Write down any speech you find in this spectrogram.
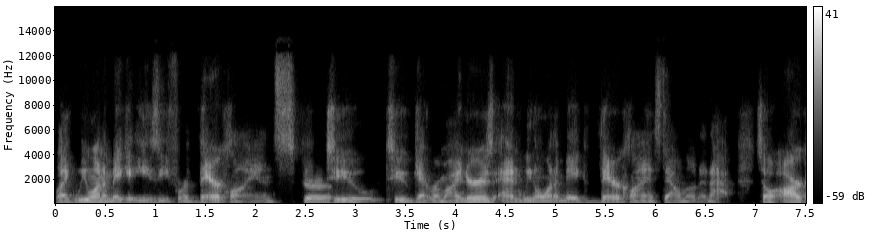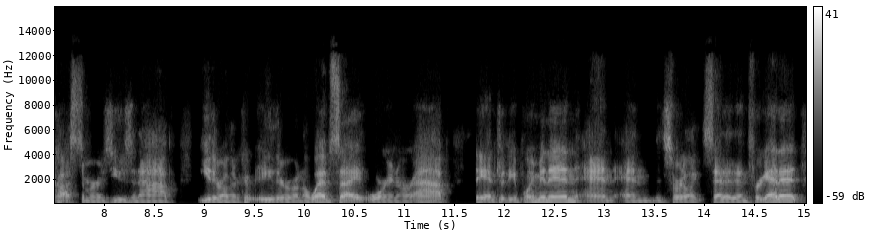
like we want to make it easy for their clients sure. to to get reminders and we don't want to make their clients download an app. So our customers use an app either on their either on a website or in our app. They enter the appointment in and and it's sort of like set it and forget it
